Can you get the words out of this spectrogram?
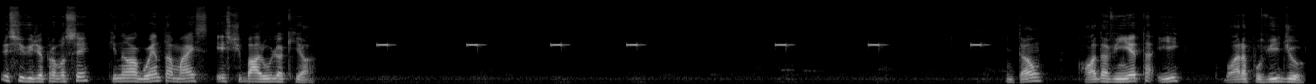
Esse vídeo é para você que não aguenta mais este barulho aqui, ó. Então, roda a vinheta e bora pro vídeo.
